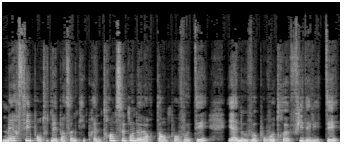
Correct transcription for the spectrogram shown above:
Merci pour toutes les personnes qui prennent 30 secondes de leur temps pour voter et à nouveau pour votre fidélité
